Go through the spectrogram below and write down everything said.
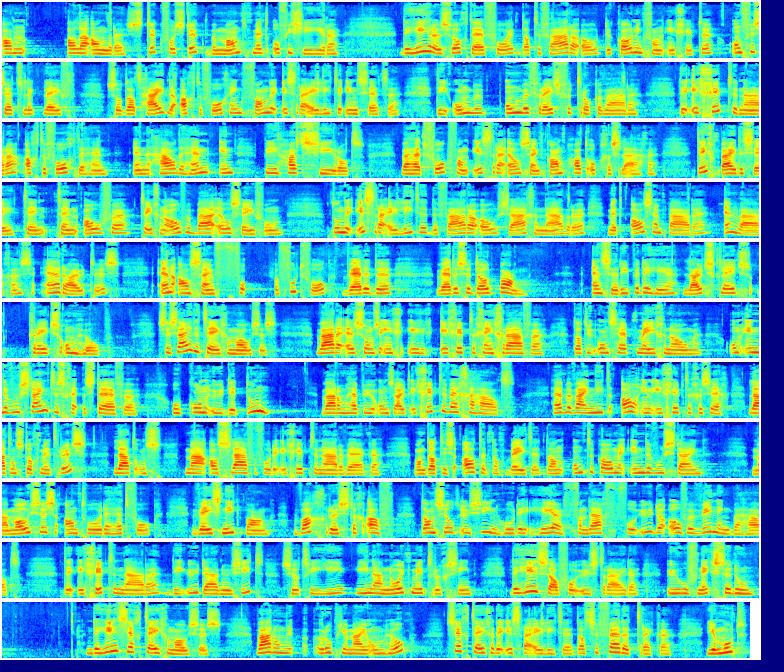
alle andere, stuk voor stuk bemand met officieren. De Heere zorgde ervoor dat de farao, de koning van Egypte, onverzettelijk bleef, zodat hij de achtervolging van de Israëlieten inzette, die onbe onbevreesd vertrokken waren. De Egyptenaren achtervolgden hen en haalden hen in Pihatzirot, waar het volk van Israël zijn kamp had opgeslagen, dicht bij de zee, ten, ten over, tegenover Baal-Zephon. Toen de Israëlieten de farao zagen naderen met al zijn paarden en wagens en ruiters en al zijn voetvolk, werden, de, werden ze doodbang. En ze riepen de Heer luidskreets om hulp. Ze zeiden tegen Mozes, waren er soms in Egypte geen graven dat u ons hebt meegenomen om in de woestijn te sterven? Hoe kon u dit doen? Waarom hebt u ons uit Egypte weggehaald? Hebben wij niet al in Egypte gezegd: laat ons toch met rust? Laat ons maar als slaven voor de Egyptenaren werken, want dat is altijd nog beter dan om te komen in de woestijn. Maar Mozes antwoordde het volk: Wees niet bang, wacht rustig af. Dan zult u zien hoe de Heer vandaag voor u de overwinning behaalt. De Egyptenaren die u daar nu ziet, zult u hier, hierna nooit meer terugzien. De Heer zal voor u strijden. U hoeft niks te doen. De Heer zegt tegen Mozes: Waarom roep je mij om hulp? Zeg tegen de Israëlieten dat ze verder trekken. Je moet,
